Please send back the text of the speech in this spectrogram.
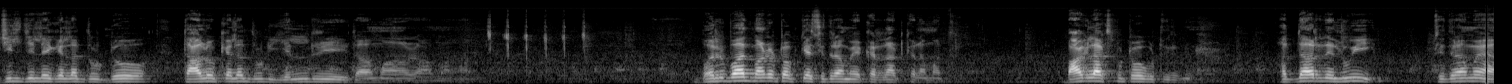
ಜಿಲ್ ಜಿಲ್ಲೆಗೆಲ್ಲ ದುಡ್ಡು, ತಾಲೂಕೆಲ್ಲ ದುಡ್ಡು, ಎಲ್ರಿ ರಾಮ ರಾಮ. ಬರ್ಬಾದ್ ಮಾಡೋಟೋಗ್ತೀಯ ಸಿದ್ದರಾಮಯ್ಯ ಕರ್ನಾಟಕನ ಮಾತ್ರ ಬಾಗಿಲಾಕ್ಸ್ಬಿಟ್ಟು ಹೋಗ್ಬಿಟ್ಟಿದ್ರು ನೀವು. ಹದಿನಾರನೇ ಲೂಯಿ ಸಿದ್ದರಾಮಯ್ಯ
